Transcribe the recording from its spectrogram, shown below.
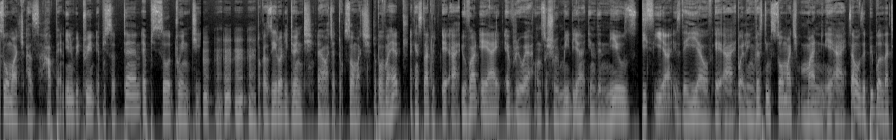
So much has happened in between episode 10, episode 20. Mm-mm-mm-mm. Toka 0 hadi 20. Eh, wacha tu. So much. Top of my head, I can start with AI. You've had AI everywhere on social media, in the news. This year is the year of AI. People investing so much money in AI. Some of the people that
